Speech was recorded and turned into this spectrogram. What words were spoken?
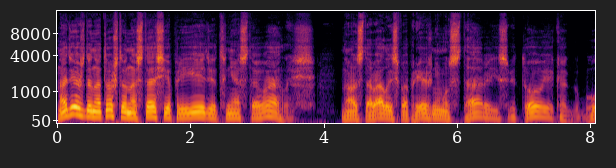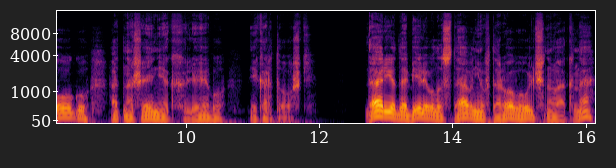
Надежда на то, что Настасья приедет, не оставалась но оставалось по-прежнему старое и святое, как к Богу, отношение к хлебу и картошке. Дарья добеливала ставню второго уличного окна,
